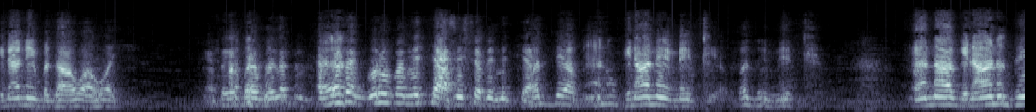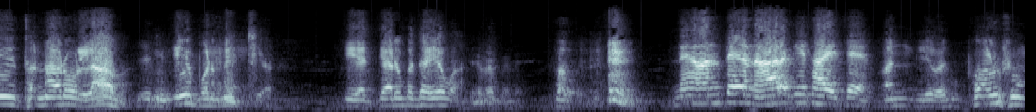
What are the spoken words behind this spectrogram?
જ્ઞાની બધા આવા હોય. ગુરુ પણ મિથ્યા શિષ્ય બી મિથ્યા. બધે એનું જ્ઞાને મિથ્ય બધું મિથ્ય. એના જ્ઞાનથી થનારો લાભ એ પણ મિથ્ય. એ અત્યારે બધા એવા. ને અંતે નારકી થાય છે. ફળ શું?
